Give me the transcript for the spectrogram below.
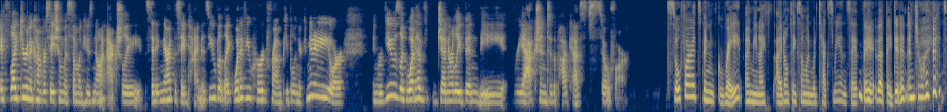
it's like you're in a conversation with someone who's not actually sitting there at the same time as you, but like what have you heard from people in your community or in reviews? Like, what have generally been the reaction to the podcast so far? So far, it's been great. I mean, I I don't think someone would text me and say they that they didn't enjoy it,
